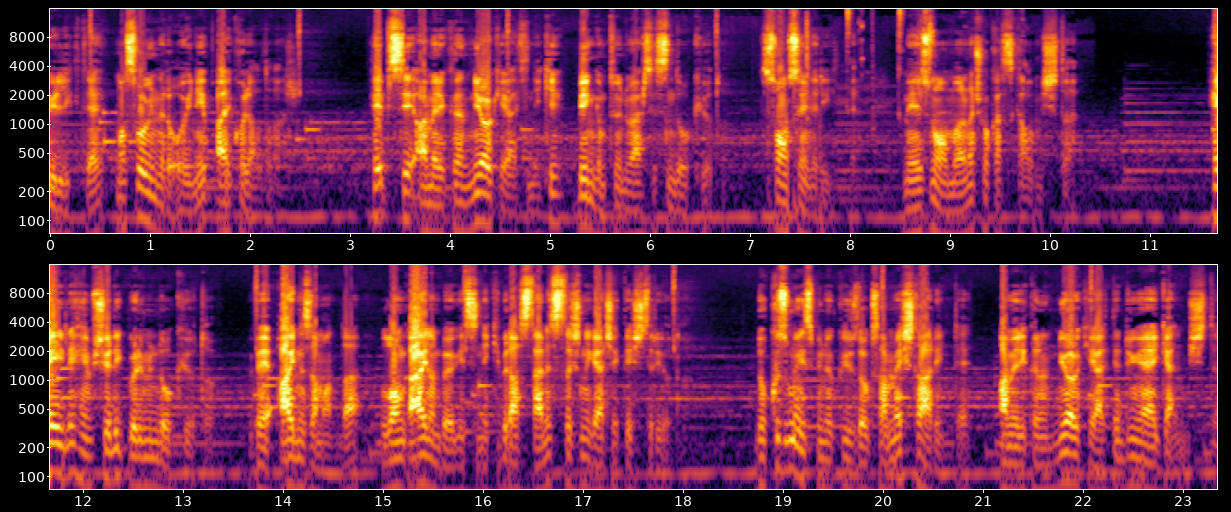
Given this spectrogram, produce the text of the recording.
Birlikte masa oyunları oynayıp alkol aldılar. Hepsi Amerika'nın New York eyaletindeki Binghamton Üniversitesi'nde okuyordu. Son seneleriydi. Mezun olmalarına çok az kalmıştı. Hayley hemşirelik bölümünde okuyordu ve aynı zamanda Long Island bölgesindeki bir hastane stajını gerçekleştiriyordu. 9 Mayıs 1995 tarihinde Amerika'nın New York eyaletine dünyaya gelmişti.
